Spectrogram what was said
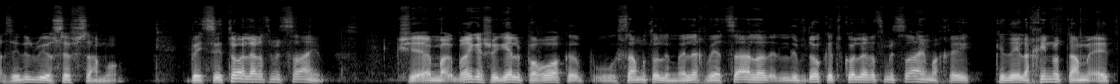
אז העדות ביוסף שמו, בצאתו על ארץ מצרים. ברגע שהוא הגיע לפרעה, הוא שם אותו למלך ויצא לבדוק את כל ארץ מצרים אחרי, כדי להכין אותם, את,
